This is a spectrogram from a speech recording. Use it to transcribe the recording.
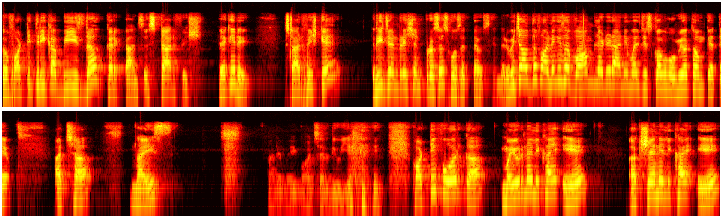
तो 43 का B is the correct answer starfish है कि नहीं? स्टारफिश के रीजनरेशन प्रोसेस हो सकता है उसके अंदर। Which of the following is a warm blooded animal जिसको हम होम्योथर्म कहते हैं? अच्छा नाइस अरे भाई, बहुत सर्दी हुई है। 44 का मयूर ने लिखा है ए अक्षय ने लिखा है ए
